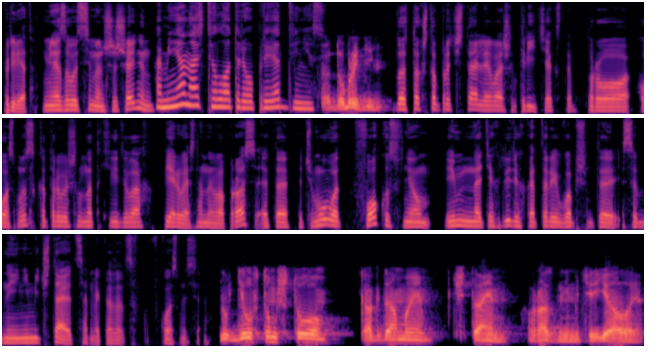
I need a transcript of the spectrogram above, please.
Привет, меня зовут Семен Шишенин. А меня Настя Лотарева. Привет, Денис. Э, добрый день. Вы только что прочитали ваши три текста про космос, который вышел на таких делах. Первый основной вопрос — это почему вот фокус в нем именно на тех людях, которые, в общем-то, особенно и не мечтают сами оказаться в, в космосе? Ну, дело в том, что когда мы читаем разные материалы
